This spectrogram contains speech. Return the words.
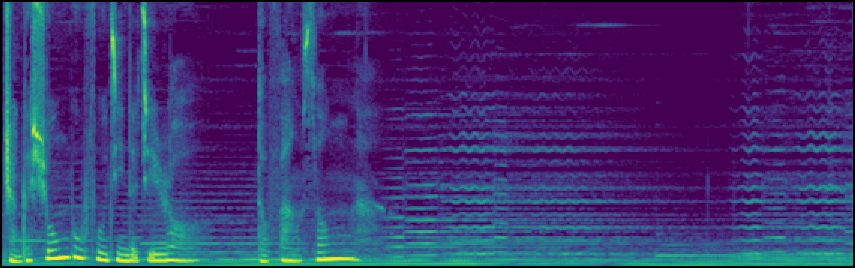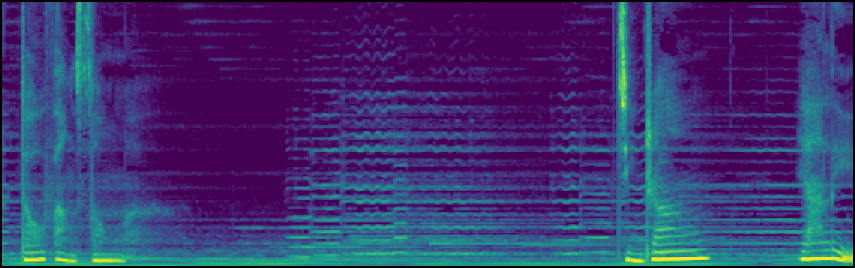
整个胸部附近的肌肉都放松了，都放松了，紧张。压力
